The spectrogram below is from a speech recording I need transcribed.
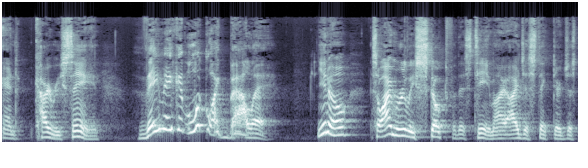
and Kairi Sane, they make it look like ballet. You know, so I'm really stoked for this team. I, I just think they're just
